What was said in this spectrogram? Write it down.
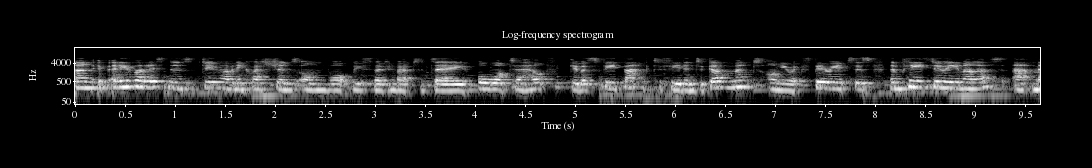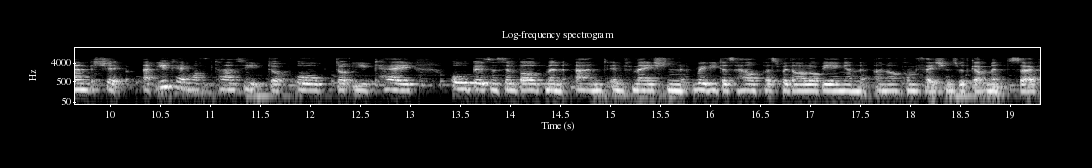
And if any of our listeners do have any questions on what we've spoken about today or want to help give us feedback to feed into government on your experiences, then please do email us at membership at ukhospitality.org.uk. All business involvement and information really does help us with our lobbying and, and our conversations with government. So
